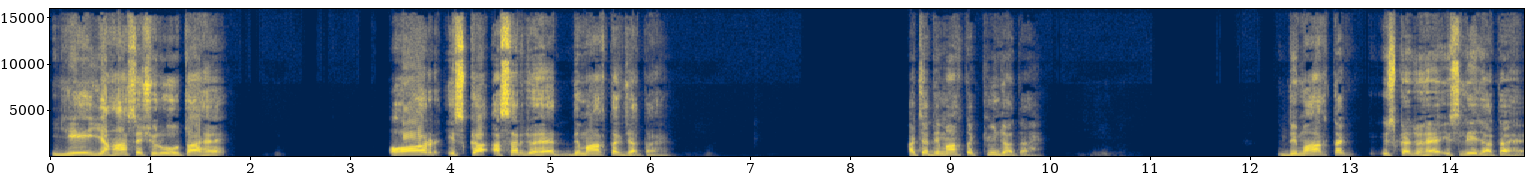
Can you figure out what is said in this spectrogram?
یہ یہاں سے شروع ہوتا ہے اور اس کا اثر جو ہے دماغ تک جاتا ہے۔ اچھا دماغ تک کیوں جاتا ہے؟ دماغ تک اس کا جو ہے اس لیے جاتا ہے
